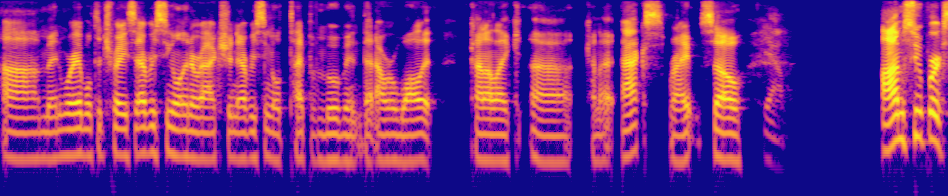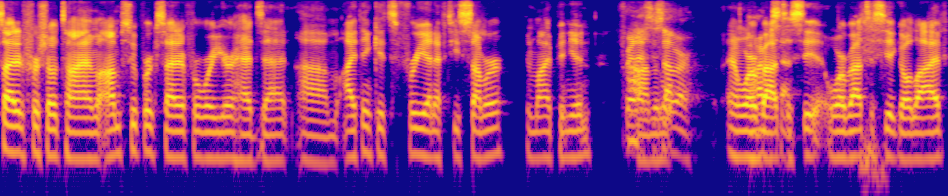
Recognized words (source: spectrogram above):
Um, and we're able to trace every single interaction, every single type of movement that our wallet kind of like uh, kind of acts, right? So yeah, I'm super excited for Showtime. I'm super excited for where your head's at. Um, I think it's free NFT summer, in my opinion. Free um, NFT summer and we're 100%. about to see it. We're about to see it go live.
